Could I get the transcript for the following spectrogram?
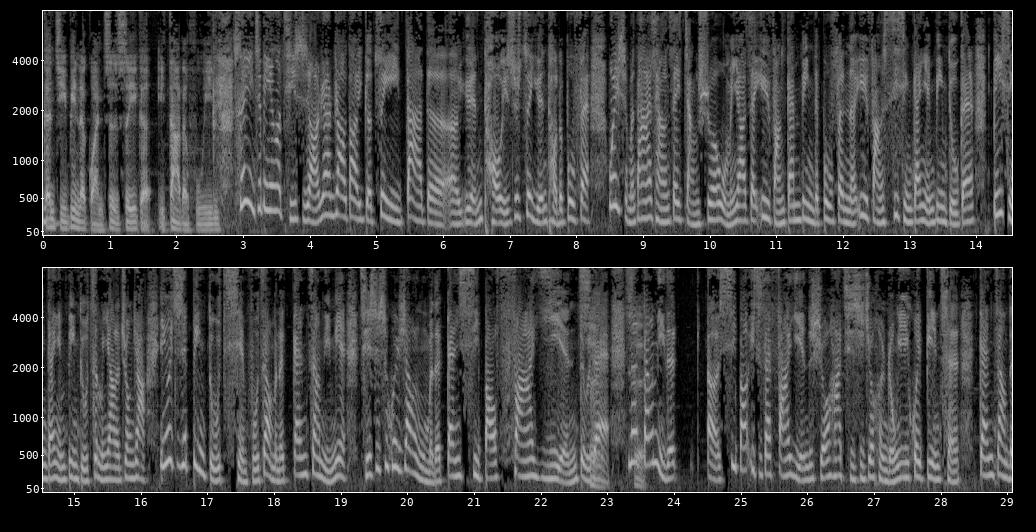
跟疾病的管制是一个一大的福音。所以你这边要提示哦，让绕到一个最大的呃源头，也是最源头的部分。为什么大家常常在讲说我们要在在预防肝病的部分呢，预防 C 型肝炎病毒跟 B 型肝炎病毒这么样的重要？因为这些病毒潜伏在我们的肝脏里面，其实是会让我们的肝细胞发炎，对不对？那当你的呃细胞一直在发炎的时候，它其实就很容易会变成肝脏的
